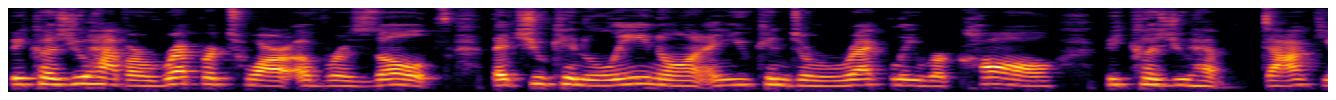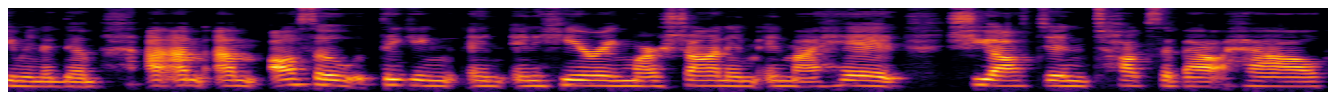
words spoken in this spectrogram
because you have a repertoire of results that you can lean on and you can direct directly recall because you have documented them. I, am I'm, I'm also thinking and, and hearing Marshawn in, in my head. She often talks about how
